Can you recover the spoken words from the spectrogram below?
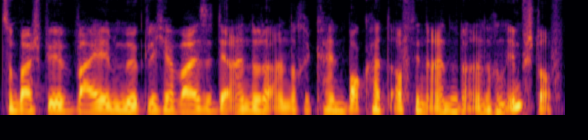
zum Beispiel, weil möglicherweise der ein oder andere keinen Bock hat auf den einen oder anderen Impfstoff.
